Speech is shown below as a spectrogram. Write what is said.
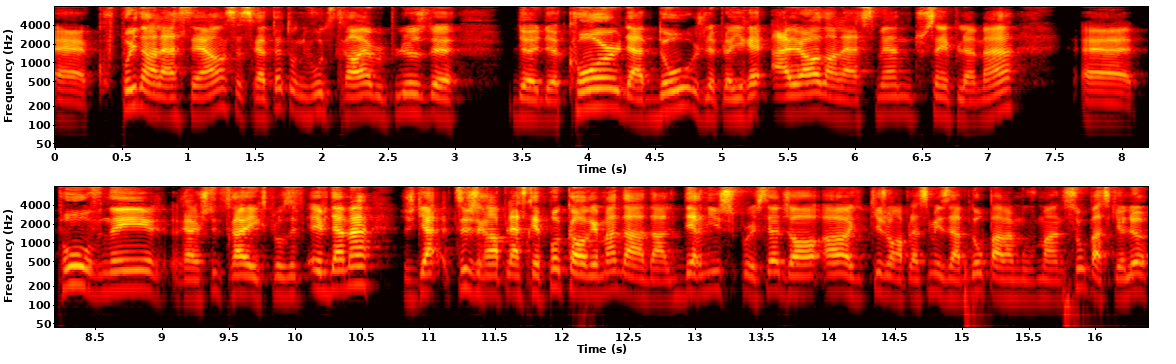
euh, couper dans la séance, ce serait peut-être au niveau du travail un peu plus de, de, de corps, d'abdos. Je le plierais ailleurs dans la semaine, tout simplement. Euh, pour venir rajouter du travail explosif. Évidemment, je je remplacerai pas carrément dans, le dernier superset, genre, ah, ok, je vais remplacer mes abdos par un mouvement de saut parce que là,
